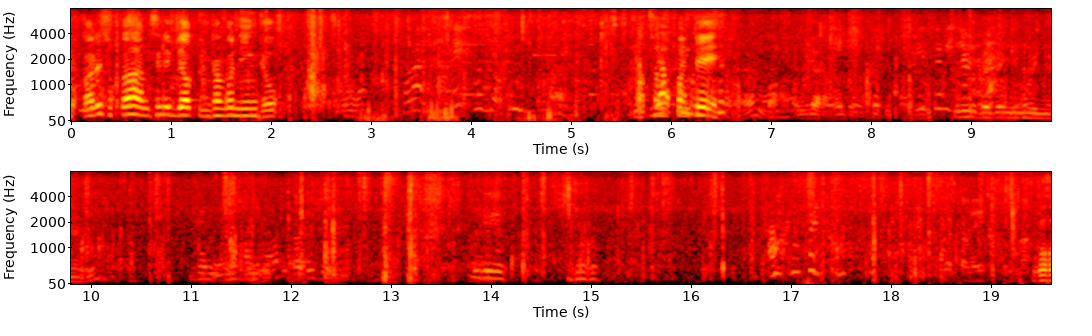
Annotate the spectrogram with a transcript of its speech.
Sokari suka hansin i biak pintang ko ningjo. Matsan pante. 이거 이거 뭐냐 이거? Go.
